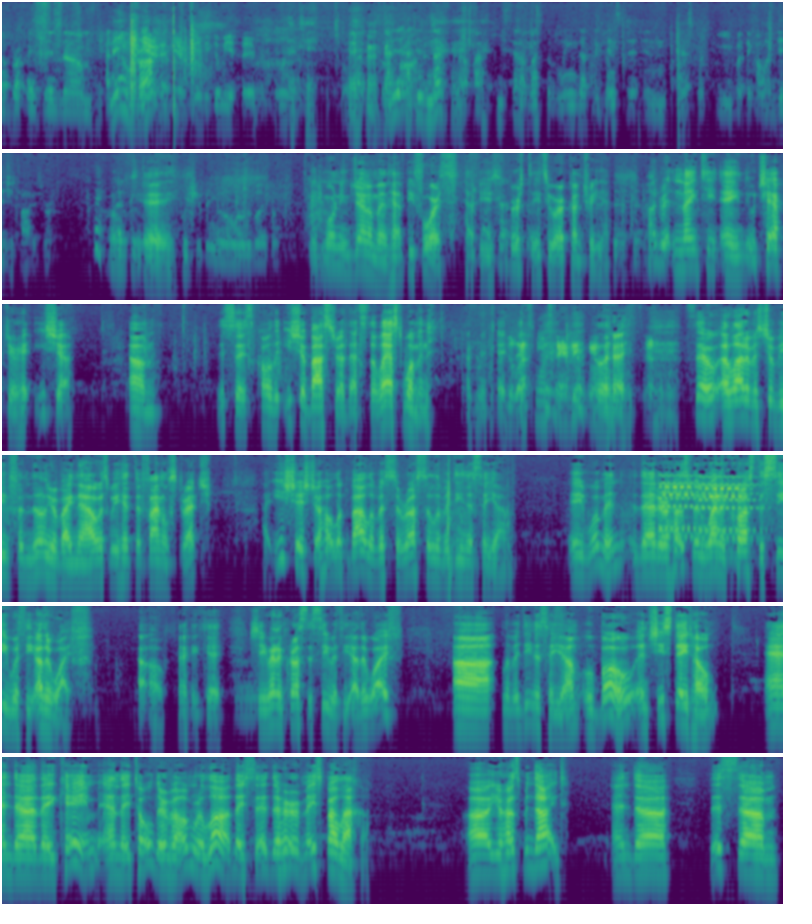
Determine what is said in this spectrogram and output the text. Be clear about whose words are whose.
Speaker 1: uh, bro- it, it, um, I didn't even drop
Speaker 2: Here,
Speaker 1: it.
Speaker 2: here, maybe do me a favor.
Speaker 3: Okay.
Speaker 1: I, did, I did nothing. I, I- he said I must have leaned up against it and messed up the what they call a digitizer. That's what they-
Speaker 3: Okay.
Speaker 1: Push your finger all over the place.
Speaker 3: Good morning, gentlemen. Happy Fourth. Happy birthday to our country. 119a, new chapter, Isha. Um, this is called the Isha Basra. That's the last woman. okay.
Speaker 2: The last one standing.
Speaker 3: All right. So a lot of us should be familiar by now as we hit the final stretch. Isha shaholok balav sarasa Medina sayam. A woman that her husband went across the sea with the other wife. Uh oh. okay. She went across the sea with the other wife. Uh, sayam ubo, and she stayed home. And uh, they came and they told her, Va'omrullah, they said to her, Meis balacha. Uh, your husband died. And uh, this, um,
